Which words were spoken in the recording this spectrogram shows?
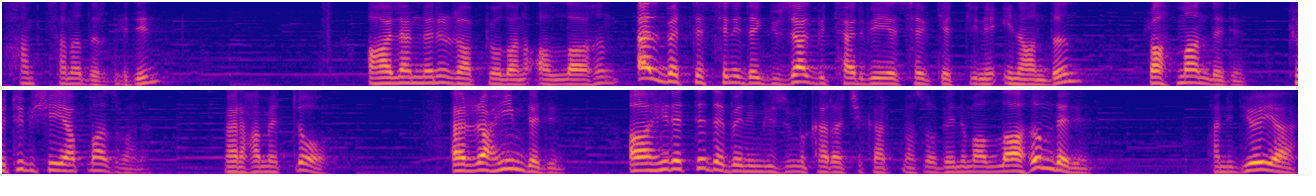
Hamd sanadır dedin. Alemlerin Rabbi olan Allah'ın elbette seni de güzel bir terbiyeye sevk ettiğine inandın. Rahman dedin. Kötü bir şey yapmaz bana. Merhametli o. Er-Rahim dedin. Ahirette de benim yüzümü kara çıkartmaz. O benim Allah'ım dedin. Hani diyor ya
